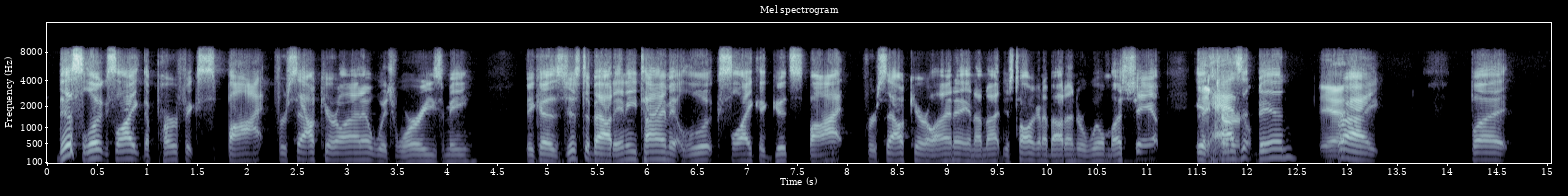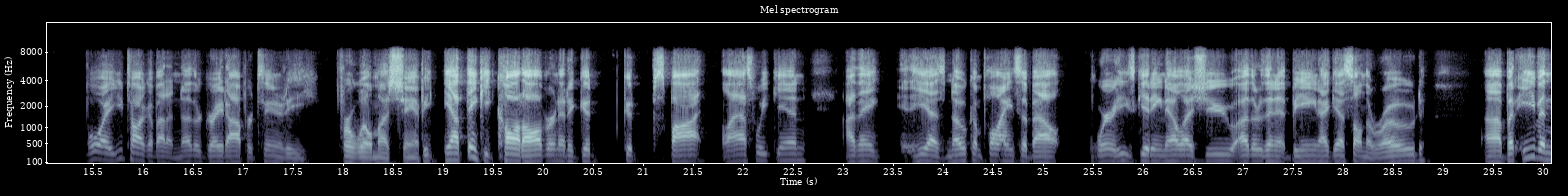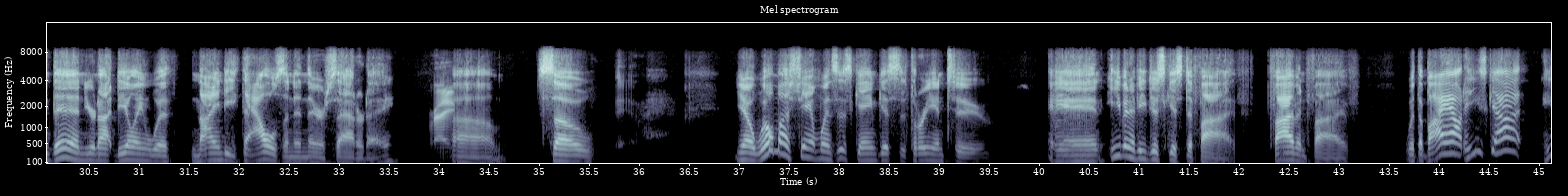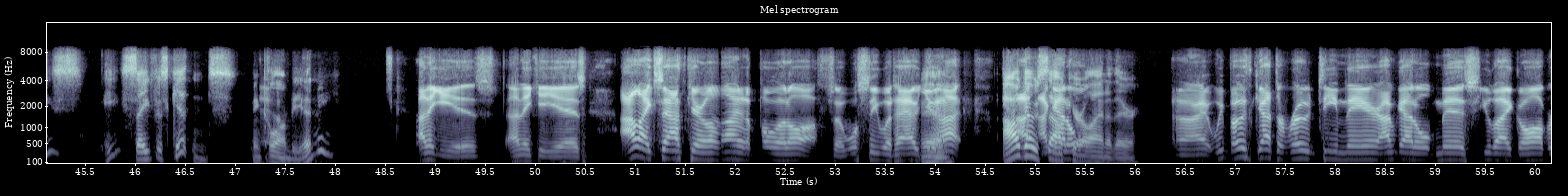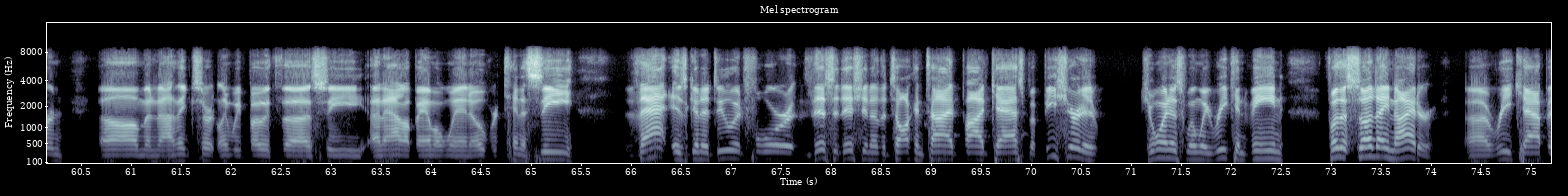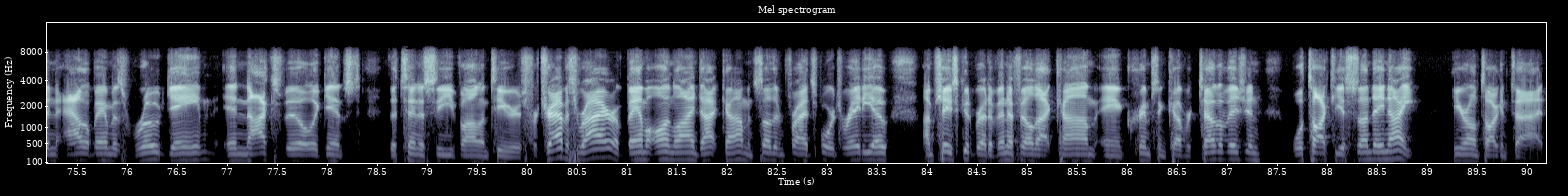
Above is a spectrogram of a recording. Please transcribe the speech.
this looks like the perfect spot for South Carolina, which worries me because just about any time it looks like a good spot for South Carolina, and I'm not just talking about under Will Muschamp, it hasn't been. Yeah. Right. But boy, you talk about another great opportunity for Will Muschamp. He, yeah, I think he caught Auburn at a good good spot last weekend. I think he has no complaints about where he's getting LSU, other than it being, I guess, on the road. Uh, but even then, you're not dealing with ninety thousand in there Saturday. Right. Um, so, you know, Will Muschamp wins this game, gets to three and two, and even if he just gets to five, five and five, with the buyout he's got, he's he's safe as kittens in yeah. Columbia, isn't he? I think he is. I think he is. I like South Carolina to pull it off, so we'll see what happens. Yeah. I, will go I, South Carolina there. All right, we both got the road team there. I've got Ole Miss. You like Auburn. Um, and I think certainly we both uh, see an Alabama win over Tennessee. That is going to do it for this edition of the Talking Tide podcast. But be sure to join us when we reconvene for the Sunday Nighter, uh, recapping Alabama's road game in Knoxville against the Tennessee Volunteers. For Travis Reier of BamaOnline.com and Southern Fried Sports Radio, I'm Chase Goodbread of NFL.com and Crimson Cover Television. We'll talk to you Sunday night here on Talking Tide.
